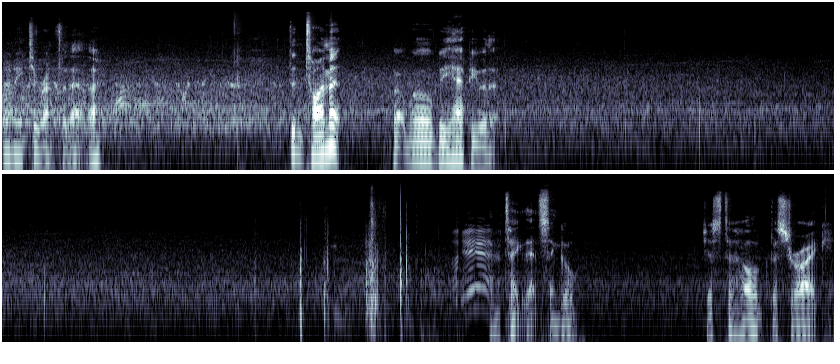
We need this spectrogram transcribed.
No need to run for that though. Didn't time it, but we'll be happy with it. Take that single. Just to hold the strike.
